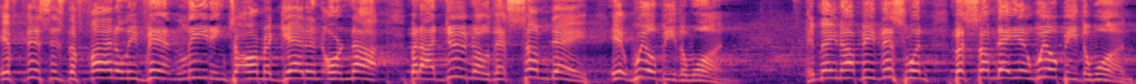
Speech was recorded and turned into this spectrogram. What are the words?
if this is the final event leading to Armageddon or not, but I do know that someday it will be the one. It may not be this one, but someday it will be the one.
